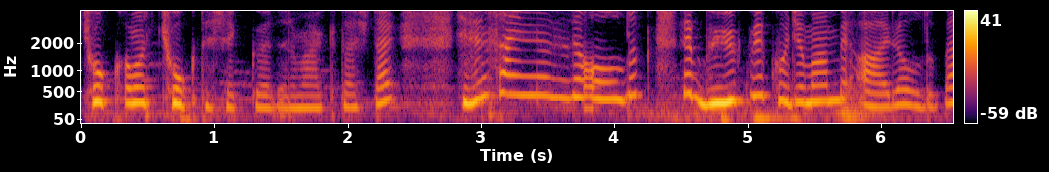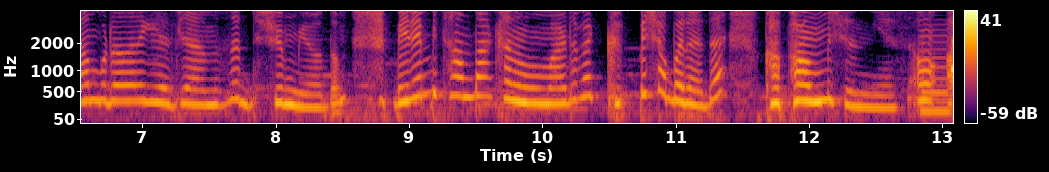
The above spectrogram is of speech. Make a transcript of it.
çok ama çok teşekkür ederim arkadaşlar. Sizin sayenizde olduk ve büyük bir kocaman bir aile olduk. Ben buralara geleceğimizi düşünmüyordum. Benim bir tane daha kanalım vardı ve 45 abonede kapanmıştı niyeyse. Ama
